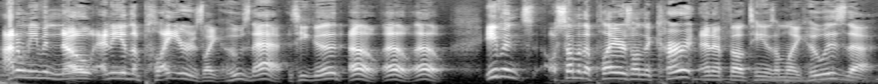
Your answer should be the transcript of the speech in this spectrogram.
I don't even know any of the players. Like who's that? Is he good? Oh, oh, oh. Even some of the players on the current NFL teams, I'm like, who is that?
